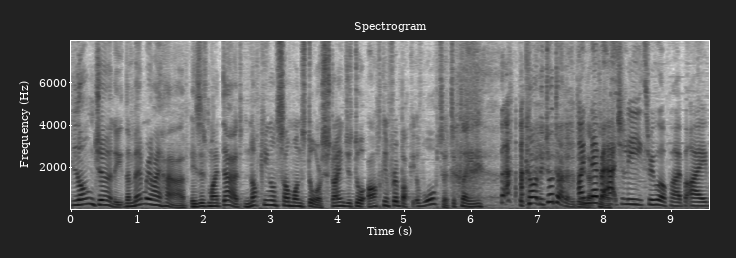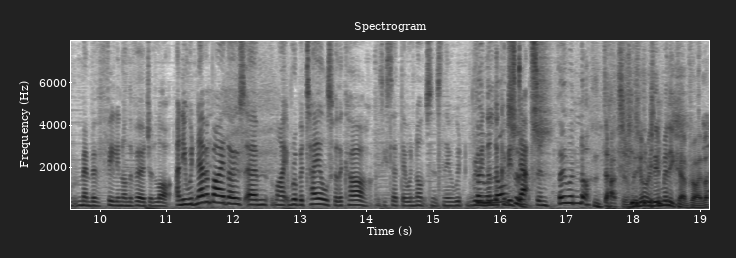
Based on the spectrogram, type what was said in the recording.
long journey, the memory I have is of my dad knocking on someone's door, a stranger's door, asking for a bucket of water to clean the car. Did your dad ever do I that? I never Kath? actually threw up, I, but I remember feeling on the verge a lot. And he would never buy those um, like rubber tails for the car because he said they were nonsense and they would They ruin the were look of his. Datsun. They were not Datsun. Was he always a minicab driver?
